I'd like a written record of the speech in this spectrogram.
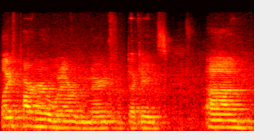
life partner, whatever, been married for decades. Um,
